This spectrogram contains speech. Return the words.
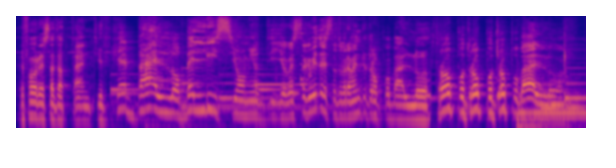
Per favore, state attenti. Che bello, bellissimo, mio dio. Questo capitolo è stato veramente troppo bello. Troppo, troppo, troppo bello.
